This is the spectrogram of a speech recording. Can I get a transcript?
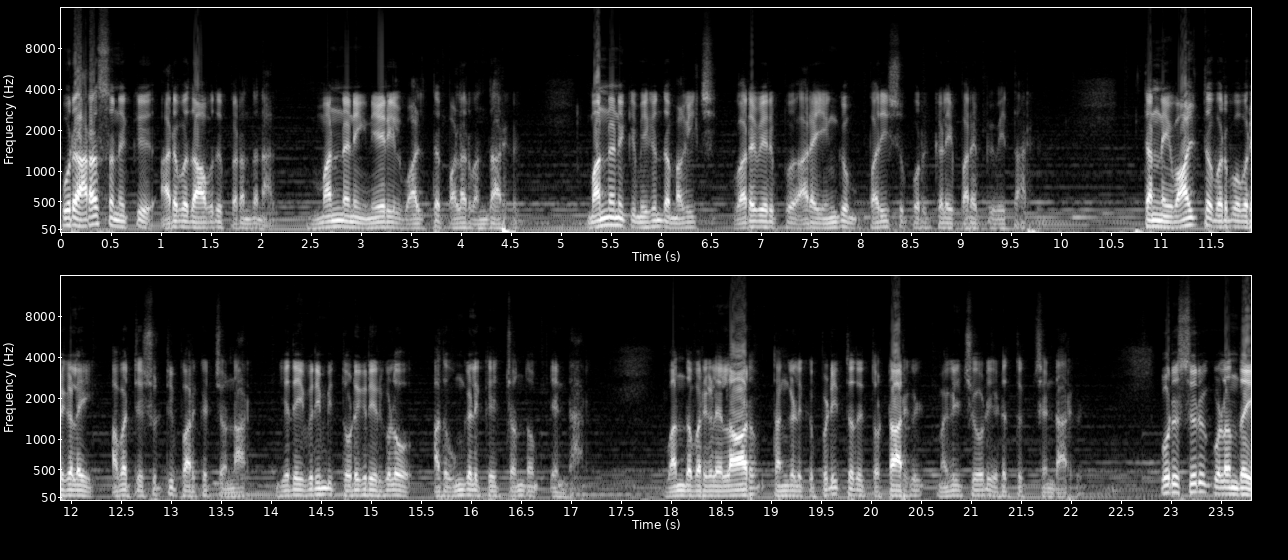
ஒரு அரசனுக்கு அறுபதாவது பிறந்த நாள். மன்னனை நேரில் வாழ்த்த பலர் வந்தார்கள். மன்னனுக்கு மிகுந்த மகிழ்ச்சி வரவேற்பு அறை எங்கும் பரிசு பொருட்களை பரப்பி வைத்தார்கள். தன்னை வாழ்த்த வருபவர்களை அவற்றை சுற்றி பார்க்கச் சொன்னார். எதை விரும்பி தொடுகிறீர்களோ அது உங்களுக்கே சொந்தம் என்றார். வந்தவர்கள் எல்லாரும் தங்களுக்கு பிடித்ததை தொட்டார்கள் மகிழ்ச்சியோடு எடுத்துச் சென்றார்கள். ஒரு சிறு குழந்தை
